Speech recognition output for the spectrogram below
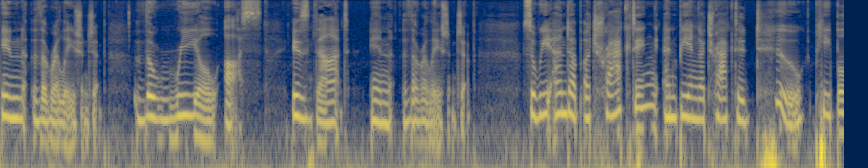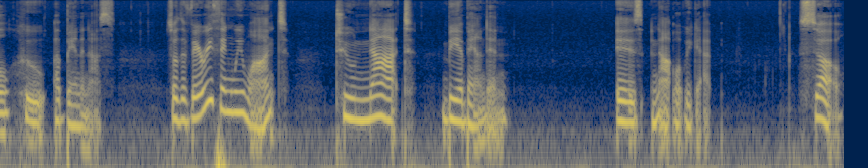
in the relationship the real us is not in the relationship. So we end up attracting and being attracted to people who abandon us. So the very thing we want to not be abandoned is not what we get. So,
